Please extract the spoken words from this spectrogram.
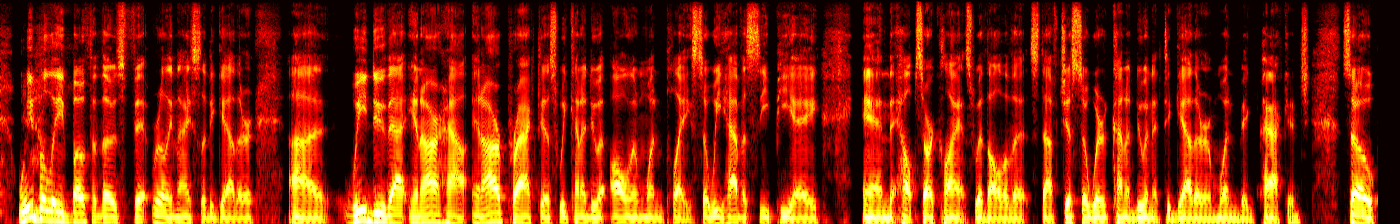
we believe both of those fit really nicely together uh, we do that in our house in our practice we kind of do it all in one place so we have a cpa and it helps our clients with all of that stuff just so we're kind of doing it together in one big package so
